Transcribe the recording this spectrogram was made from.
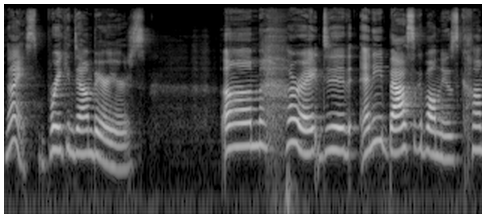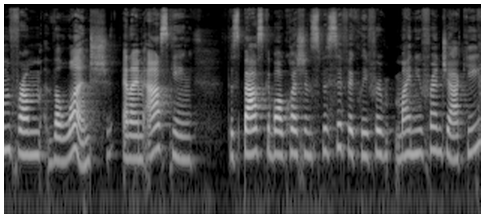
Nice. Breaking down barriers. Um, all right. Did any basketball news come from the lunch? And I'm asking this basketball question specifically for my new friend Jackie,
